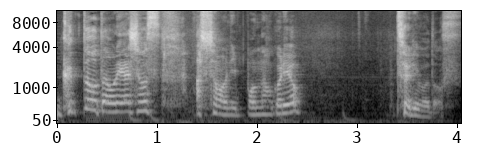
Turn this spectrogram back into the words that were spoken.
グッドボタンお願いします。明日も日本の誇りを取り戻す。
